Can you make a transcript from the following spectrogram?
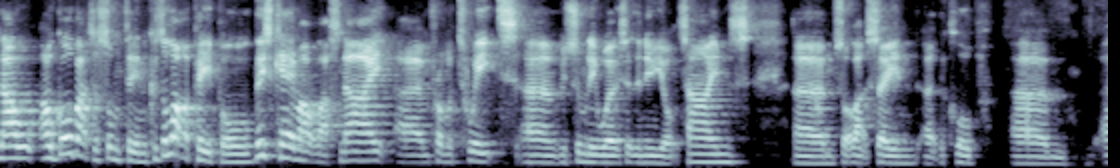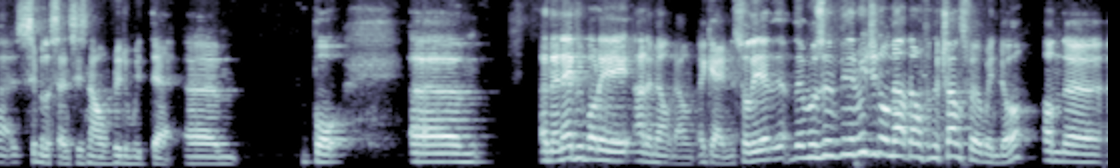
now I'll go back to something because a lot of people. This came out last night um, from a tweet um, with somebody who works at the New York Times, um, sort of like saying at the club um, uh, similar sense, is now ridden with debt. Um, but and then everybody had a meltdown again. So the, there was a, the original meltdown from the transfer window on the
